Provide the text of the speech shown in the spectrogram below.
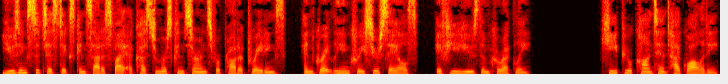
Using statistics can satisfy a customer's concerns for product ratings, and greatly increase your sales, if you use them correctly. Keep your content high quality.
